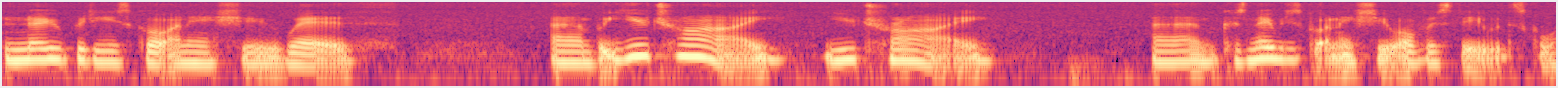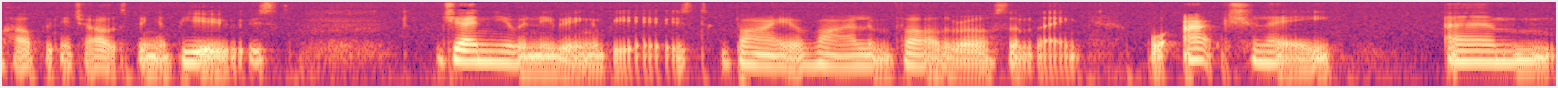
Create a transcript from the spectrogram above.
nobody's got an issue with, um, but you try, you try, because um, nobody's got an issue, obviously, with the school helping a child that's being abused, genuinely being abused by a violent father or something. But actually, um,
